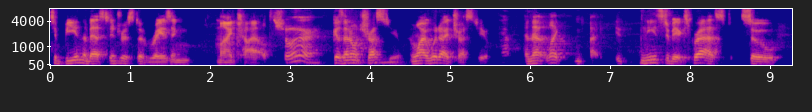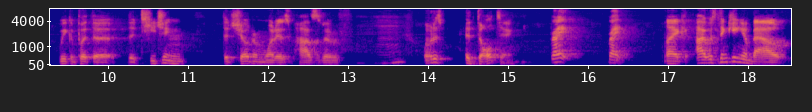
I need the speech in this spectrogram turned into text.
to be in the best interest of raising my child. Sure. Because I don't trust you. And why would I trust you? Yep. And that like it needs to be expressed so we can put the the teaching the children what is positive, mm-hmm. what is adulting. Right. Right. Like I was thinking about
